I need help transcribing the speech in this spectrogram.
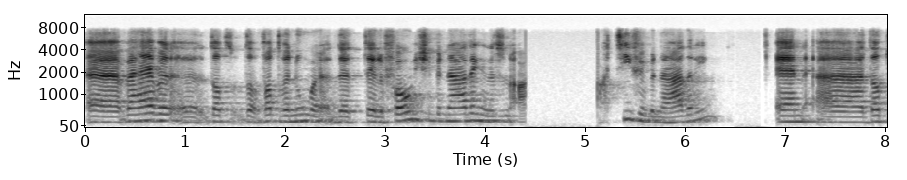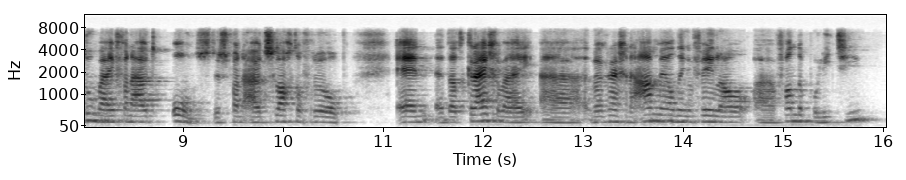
Uh, we hebben uh, dat, dat, wat we noemen de telefonische benadering. Dat is een actieve benadering. En uh, dat doen wij vanuit ons, dus vanuit slachtofferhulp. En dat krijgen wij, wij krijgen de aanmeldingen veelal van de politie.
